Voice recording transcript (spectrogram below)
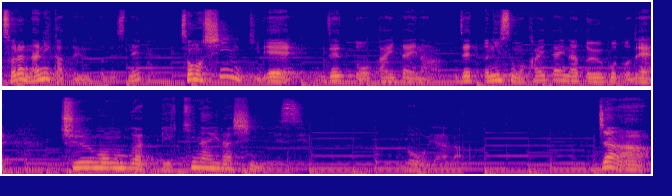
それは何かというとですねその新規で Z を買いたいな Z ニスも買いたいなということで注文ができないらしいんですよ。どうやら。じゃあ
